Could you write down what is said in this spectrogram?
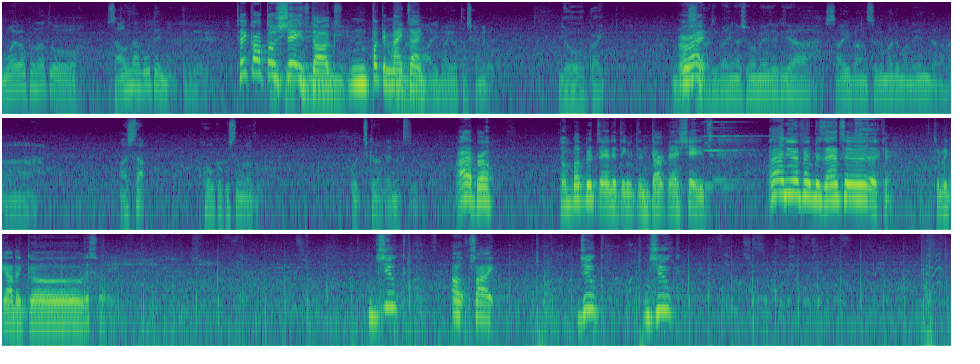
お前はこの後サウナ御殿に行ってくれ Take off those shades, dogs. Mm, Fucking 羽村の nighttime. アリバイを確かめろ了解もし Alright. アリバイが証明できりゃ裁判するまでもねえんだがな明日報告してもらうぞこっちから連絡する Alright, bro. Don't bump into anything with them dark ass shades. Uh, New FM Byzanta. Okay. So we gotta go this way. Juke. Oh, sorry. Juke. Juke.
